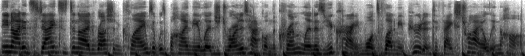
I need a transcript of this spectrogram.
The United States has denied Russian claims it was behind the alleged drone attack on the Kremlin as Ukraine wants Vladimir Putin to face trial in The Hague.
